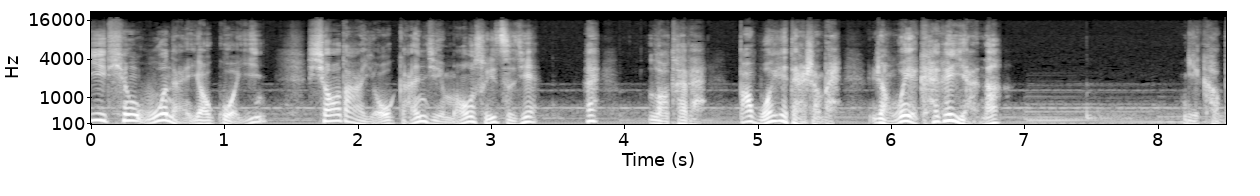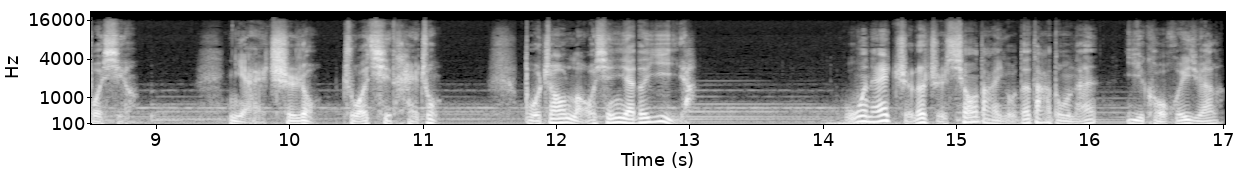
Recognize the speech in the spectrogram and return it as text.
一听吴奶要过阴，肖大友赶紧毛遂自荐：“哎，老太太，把我也带上呗，让我也开开眼呢。”你可不行，你爱吃肉，浊气太重，不招老仙家的意呀。吴奶指了指肖大友的大肚腩，一口回绝了：“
